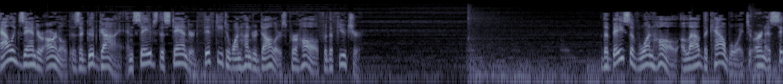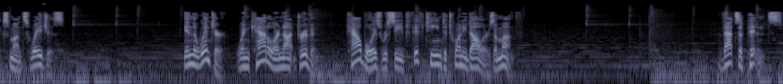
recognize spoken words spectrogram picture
Alexander Arnold is a good guy and saves the standard 50 to $100 per haul for the future. The base of one haul allowed the cowboy to earn a six month's wages. In the winter, when cattle are not driven, cowboys received 15 to $20 a month. That's a pittance.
